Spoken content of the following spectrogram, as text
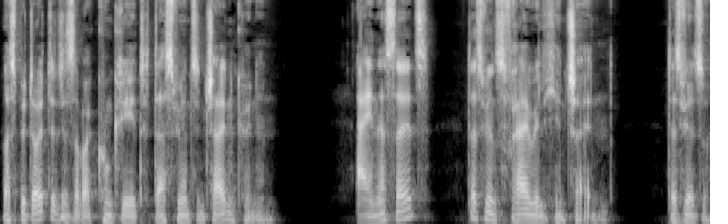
Was bedeutet es aber konkret, dass wir uns entscheiden können? Einerseits, dass wir uns freiwillig entscheiden, dass wir also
